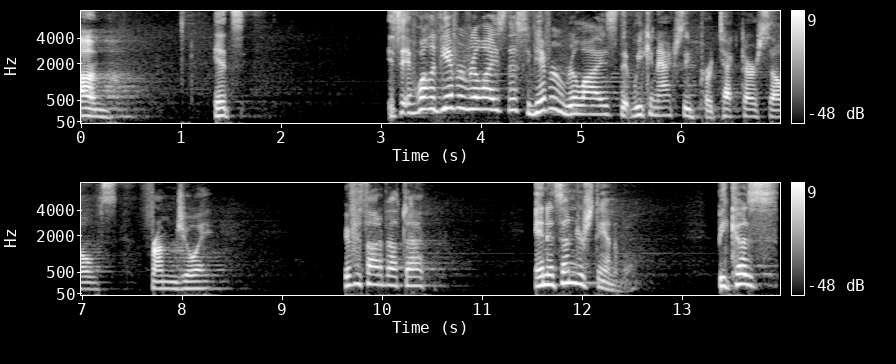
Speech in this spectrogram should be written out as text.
Um, it's, it's, well, have you ever realized this? Have you ever realized that we can actually protect ourselves from joy? You ever thought about that? And it's understandable because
